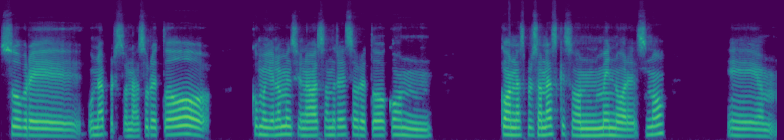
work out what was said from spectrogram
sobre una persona, sobre todo, como ya lo mencionabas, Andrés, sobre todo con, con las personas que son menores, ¿no? Em,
